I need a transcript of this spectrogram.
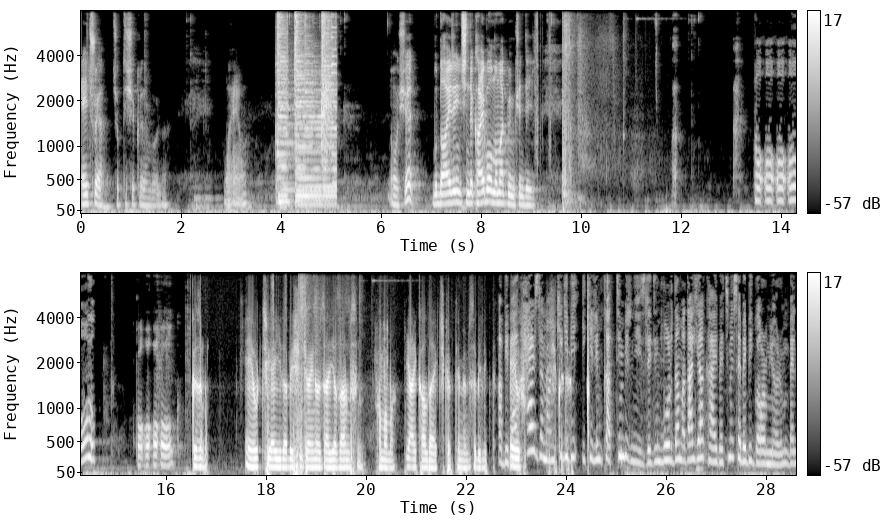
Atria. Çok teşekkür ederim bu arada. Wow. Oh shit. Bu dairenin içinde kaybolmamak mümkün değil. O o o o. O o o o. Kızım. Eurtia'yı da 5. ayın özel yazar mısın? Hamama. Bir ay kaldı ayakçı köfte yememize birlikte. Abi ben Eyvah. her zamanki gibi ikilim kattım birini izledim. Burada madalya kaybetme sebebi görmüyorum ben.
